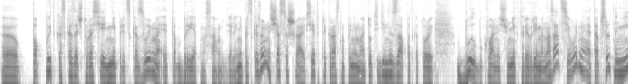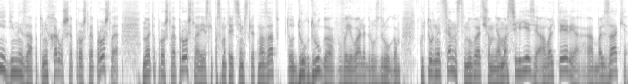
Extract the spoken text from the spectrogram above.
э, попытка сказать, что Россия непредсказуема, это бред на самом деле. Непредсказуемо сейчас США, и все это прекрасно понимают. Тот единый Запад, который был буквально еще некоторое время назад, сегодня это абсолютно не единый Запад. У них хорошее прошлое-прошлое, но это прошлое-прошлое, если посмотреть 70 лет назад, то друг друга воевали друг с другом. Культурные ценности, ну вы о чем? Не о Марсельезе, о Вольтере, о Бальзаке.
